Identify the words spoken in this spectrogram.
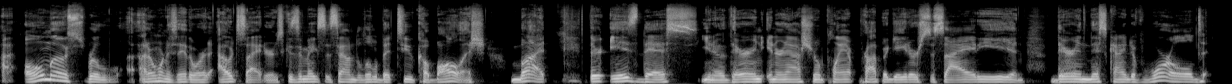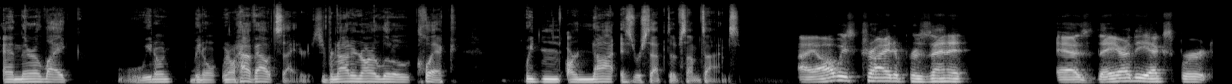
uh, almost, I don't want to say the word outsiders because it makes it sound a little bit too cabalish, but there is this, you know, they're an international plant propagator society and they're in this kind of world and they're like, we don't, we don't, we don't have outsiders. If you're not in our little clique, we are not as receptive sometimes. I always try to present it as they are the expert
